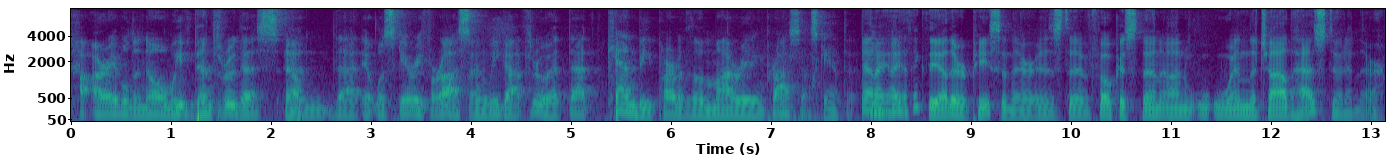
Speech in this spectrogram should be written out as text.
are able to know we've been through this Yeah. and that it was scary for us and we got through it, that can be part of the moderating process, can't it? And I, mm-hmm. I think the other piece in there is to focus then on when the child has stood in there.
